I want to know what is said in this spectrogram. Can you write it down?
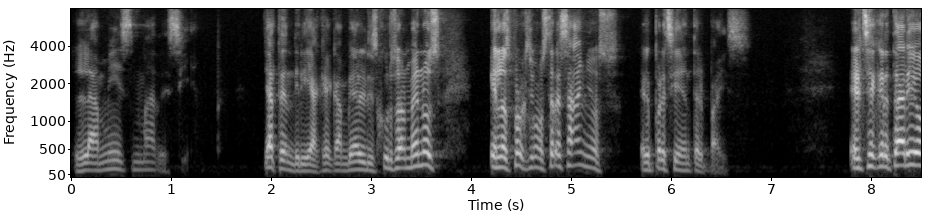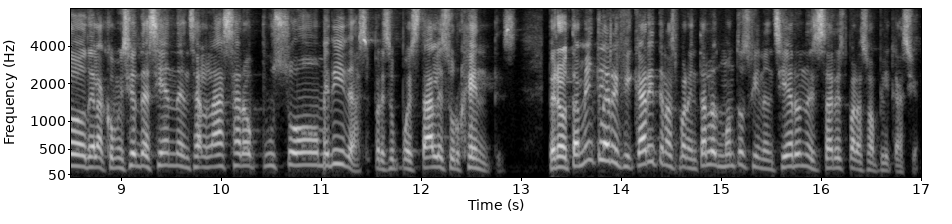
La misma de siempre. Ya tendría que cambiar el discurso, al menos en los próximos tres años, el presidente del país. El secretario de la Comisión de Hacienda en San Lázaro puso medidas presupuestales urgentes pero también clarificar y transparentar los montos financieros necesarios para su aplicación.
